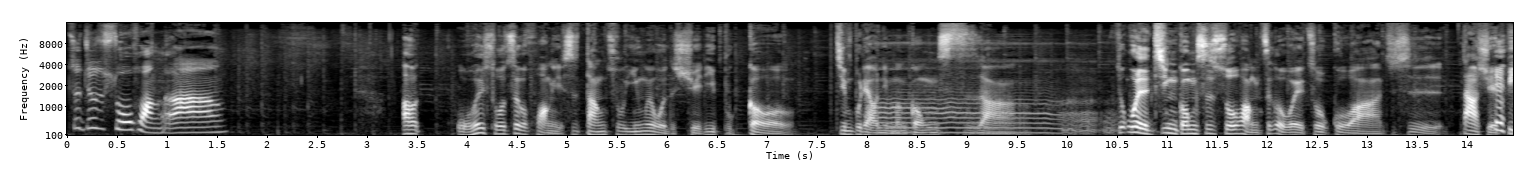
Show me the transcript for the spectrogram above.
这就是说谎了啊。哦，我会说这个谎也是当初因为我的学历不够。进不了你们公司啊！就为了进公司说谎，这个我也做过啊。就是大学毕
